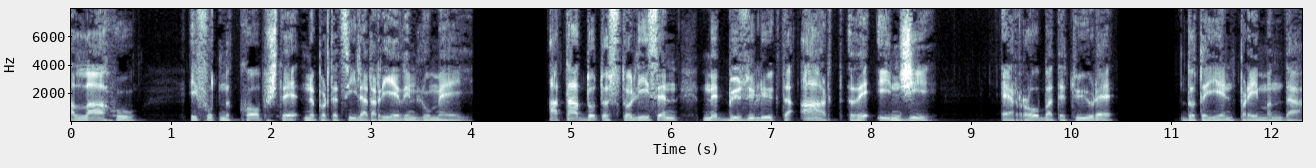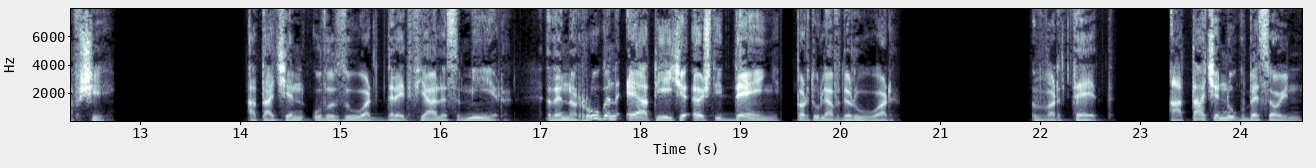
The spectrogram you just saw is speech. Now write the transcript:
Allahu i fut në kopshte nëpër të cilat rjedhin lumenj. Ata do të stolisen me byzylykë të artë dhe inxhi, e rrobat e tyre do të jenë prej mëndafshi. Ata qenë udhëzuar drejt fjalës së mirë dhe në rrugën e atij që është i denjë për t'u lavdëruar. Vërtet, ata që nuk besojnë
